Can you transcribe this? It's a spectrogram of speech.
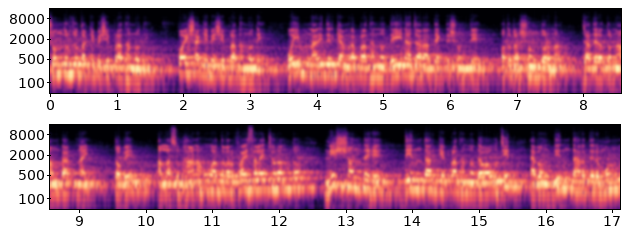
সৌন্দর্যতাকে বেশি প্রাধান্য দিই, পয়সাকে বেশি প্রাধান্য দিই, ওই নারীদেরকে আমরা প্রাধান্য দেই না যারা দেখতে শুনতে অতটা সুন্দর না, যাদের অত নাম ডাক নাই। তবে আল্লাহ সুবাহানহাতার ফয়সালাই চূড়ান্ত নিঃসন্দেহে দিনদারকে প্রাধান্য দেওয়া উচিত এবং দিনদারদের মূল্য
